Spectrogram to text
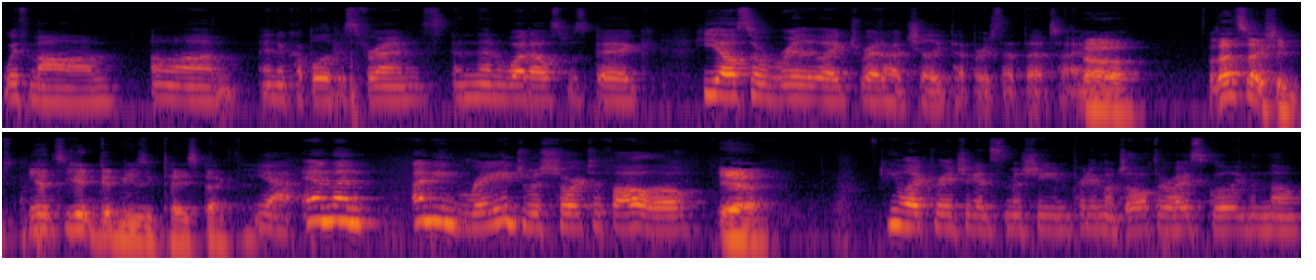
with mom um, and a couple of his friends. And then what else was big? He also really liked Red Hot Chili Peppers at that time. Oh, well, that's actually he had, he had good music taste back then. Yeah, and then I mean, Rage was short to follow. Yeah, He liked Rage Against the Machine pretty much all through high school, even though.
